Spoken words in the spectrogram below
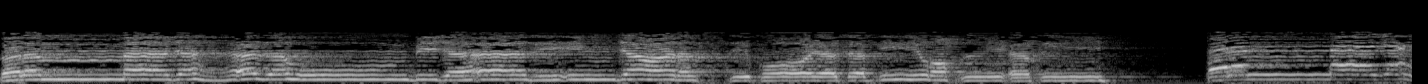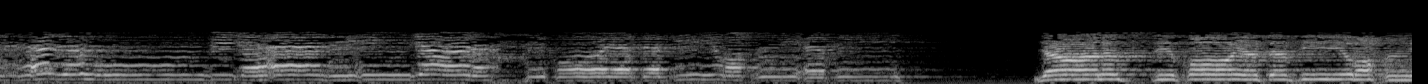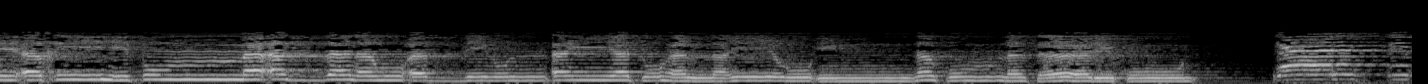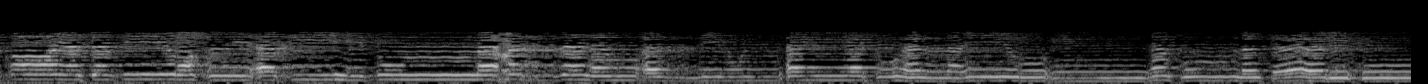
فَلَمَّا جَهَّزَهُم بِجَهَازِهِمْ جَعَلَ السِّقَايَةَ فِي رَحْلِ أَخِيهِ ثُمَّ أَذَّنَ مُؤَذِّنٌ أَيَّتُهَا الْعِيرُ إِنَّكُمْ لَسَارِقُونَ. جَعَلَ السِّقَايَةَ فِي رَحْلِ أَخِيهِ ثُمَّ أَذَّنَ مُؤَذِّنٌ أَيَّتُهَا الْعِيرُ إِنَّكُمْ لَسَارِقُونَ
